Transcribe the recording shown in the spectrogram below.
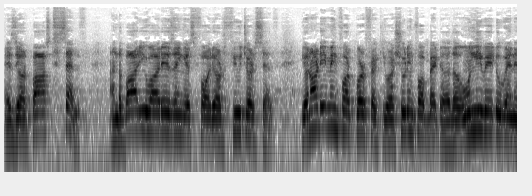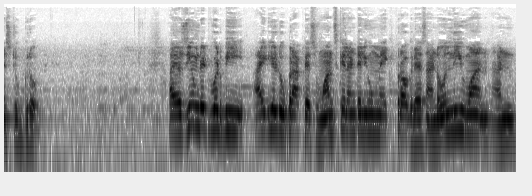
is your past self and the bar you are raising is for your future self. You're not aiming for perfect, you are shooting for better. The only way to win is to grow. I assumed it would be ideal to practice one skill until you make progress and only one and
